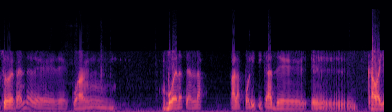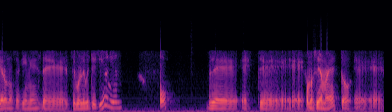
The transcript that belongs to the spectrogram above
eso depende de, cuán buenas sean las palas políticas del el caballero, no sé quién es, de Civil Liberties Union, o de, este, ¿cómo se llama esto? Eh,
